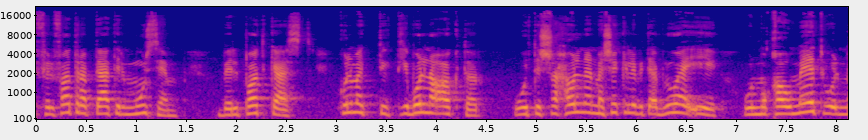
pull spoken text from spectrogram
في الفترة بتاعة الموسم بالبودكاست كل ما تكتبوا لنا أكتر وتشرحوا لنا المشاكل اللي بتقابلوها إيه والمقاومات والم...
